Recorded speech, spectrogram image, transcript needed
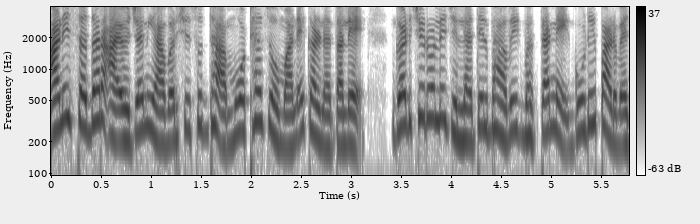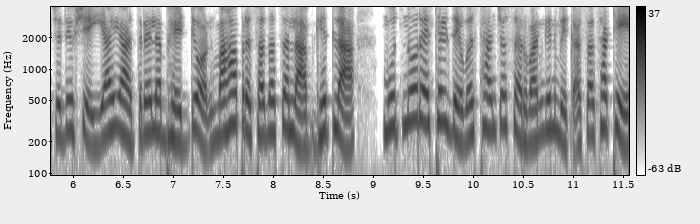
आणि सदर आयोजन यावर्षी सुद्धा मोठ्या जोमाने करण्यात आले. गडचिरोली जिल्ह्यातील भाविक भक्तांनी गुढीपाडव्याच्या दिवशी या यात्रेला भेट देऊन महाप्रसादाचा लाभ घेतला. मुतनोर येथील देवस्थानच्या सर्वांगीण विकासासाठी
